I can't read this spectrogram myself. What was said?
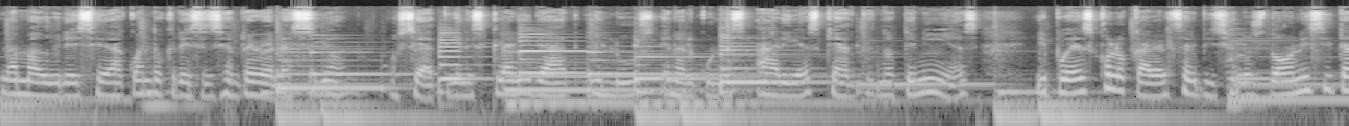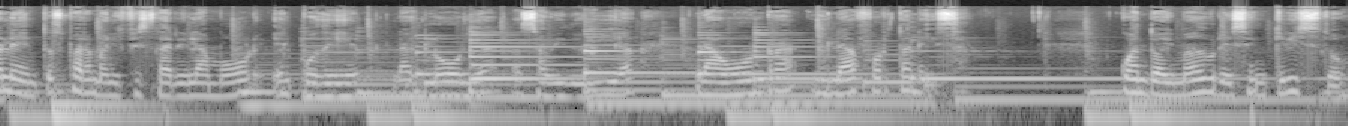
la madurez se da cuando creces en revelación, o sea, tienes claridad y luz en algunas áreas que antes no tenías y puedes colocar al servicio los dones y talentos para manifestar el amor, el poder, la gloria, la sabiduría, la honra y la fortaleza. Cuando hay madurez en Cristo,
